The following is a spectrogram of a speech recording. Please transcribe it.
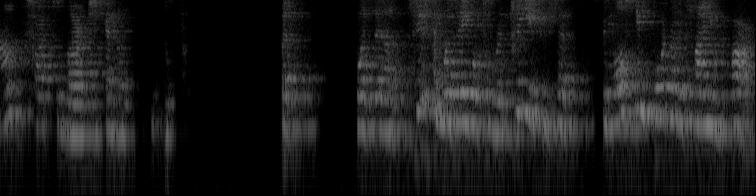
Huh? It's far too large. You cannot do. But what the system was able to retrieve is that the most important defining part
